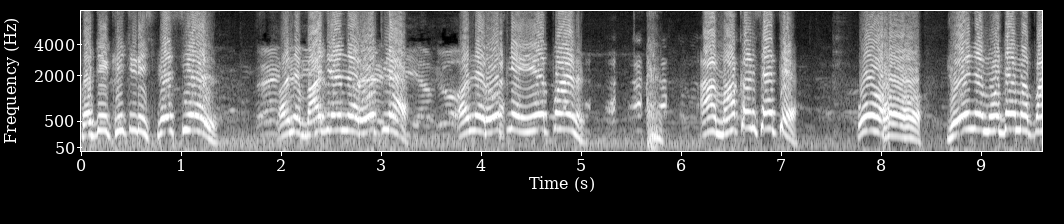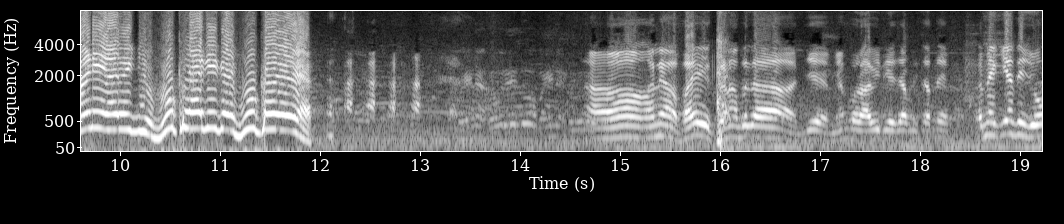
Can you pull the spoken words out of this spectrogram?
કઢી ખીચડી સ્પેશિયલ અને બાજરાના રોટલા અને રોટલી એ પણ આ માખણ સાથે. ઓહો જોઈને મોઢામાં પાણી આવી ગયું. ભૂખ લાગી ગઈ ભૂખ આવે અ, અને ભાઈ ઘણા બધા જે મેમ્બર આવી રહ્યા છે આપણી સાથે. તમે ક્યાંથી છો?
